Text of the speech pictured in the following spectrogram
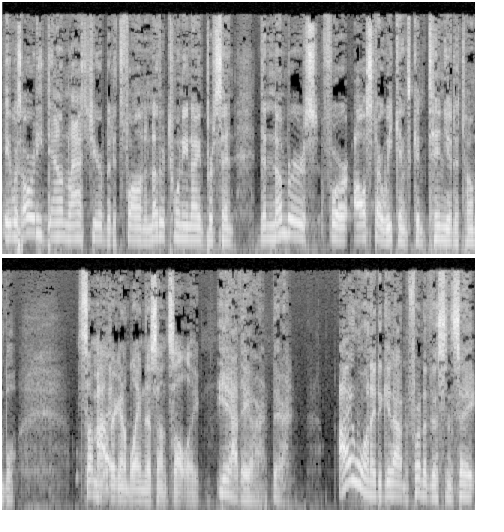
It was already down last year, but it's fallen another 29%. The numbers for All Star weekends continue to tumble. Somehow I, they're going to blame this on Salt Lake. Yeah, they are. There. I wanted to get out in front of this and say,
